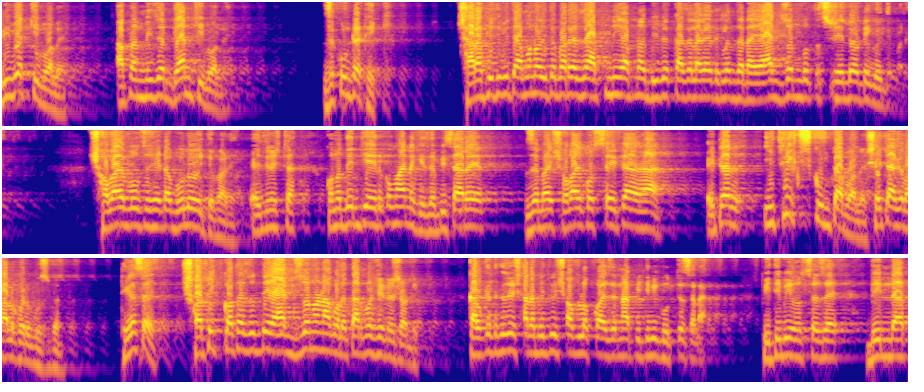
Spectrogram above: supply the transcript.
বিবেক কি বলে? আপনার নিজের জ্ঞান কি বলে? যে কোনটা ঠিক? সারা পৃথিবীতে এমন হইতে পারে যে আপনি আপনার বিবেক কাজে লাগাই দেখলেন যে না, একজন বলতেছে সেটাও ঠিক হইতে পারে। সবাই বলছে সেটা ভুলও হইতে পারে। এই জিনিসটা কোনোদিন কি এরকম হয় নাকি? যে বিচারে যে ভাই সবাই করছে এটা হ্যাঁ এটার ইথিক্স কোনটা বলে, সেটা আগে ভালো করে বুঝবেন। ঠিক আছে? সঠিক কথা যদি একজনও না বলে, তারপর সেটা সঠিক। কালকে থেকে যদি সারা পৃথিবী সব লোক কয় যে না, পৃথিবী ঘুরতেছে না। পৃথিবী হচ্ছে যে দিন রাত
